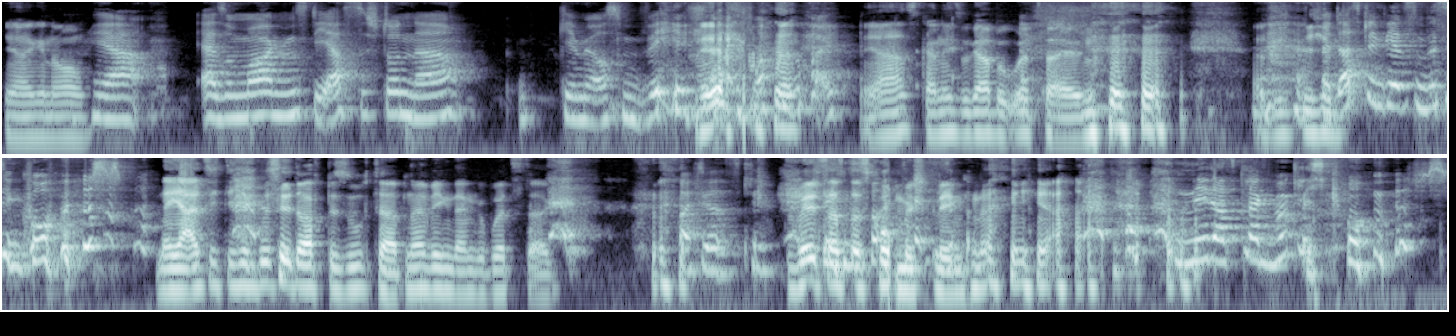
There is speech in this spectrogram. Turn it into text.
ja, genau. Ja, also morgens die erste Stunde, geh mir aus dem Weg. Ja. Ja, das kann ich sogar beurteilen. Als ich dich Ja, in, das klingt jetzt ein bisschen komisch. naja, als ich dich in Düsseldorf besucht habe, ne, wegen deinem Geburtstag. Das klingt, Du willst, dass das so, komisch als klingt, ne? Ja. nee, das klang wirklich komisch.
